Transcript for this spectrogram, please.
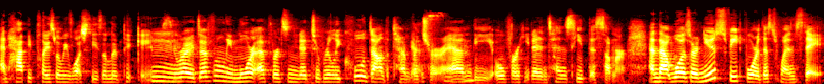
and happy place when we watch these Olympic Games. Mm, right, definitely more efforts needed to really cool down the temperature and the overheated intense heat this summer. And that was our news feed for this Wednesday.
